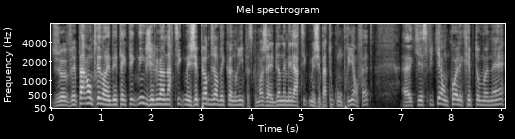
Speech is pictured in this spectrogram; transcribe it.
Je vais pas rentrer dans les détails techniques. J'ai lu un article, mais j'ai peur de dire des conneries parce que moi j'avais bien aimé l'article, mais j'ai pas tout compris en fait. Euh, qui expliquait en quoi les crypto-monnaies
